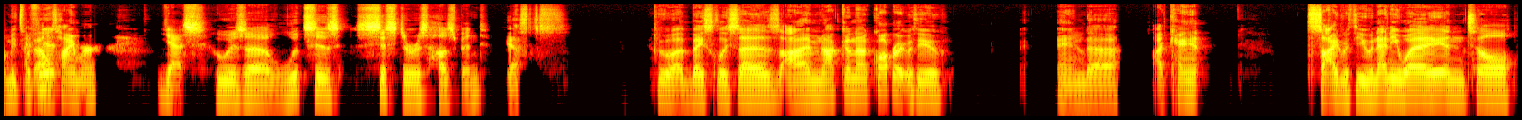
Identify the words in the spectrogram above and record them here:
meets with forget- Elsheimer. yes, who is uh Lutz's sister's husband. Yes. Who uh, basically says, I'm not to cooperate with you. And uh, I can't side with you in any way until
